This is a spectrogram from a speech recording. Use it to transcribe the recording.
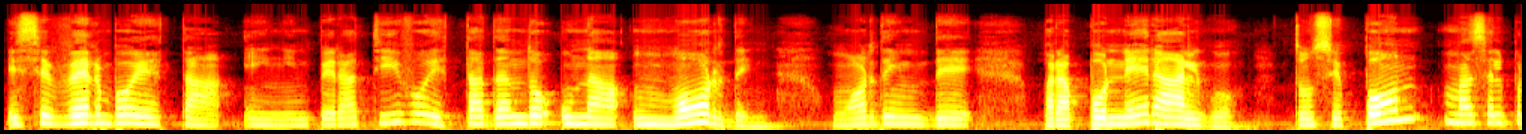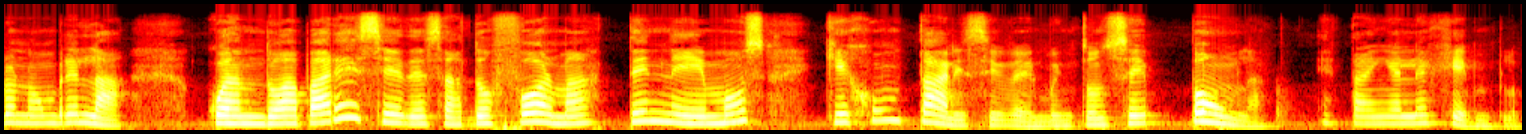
ese verbo está en imperativo, está dando una, un orden, un orden de, para poner algo. Entonces, pon más el pronombre la. Cuando aparece de esas dos formas, tenemos que juntar ese verbo. Entonces, ponla. Está en el ejemplo.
